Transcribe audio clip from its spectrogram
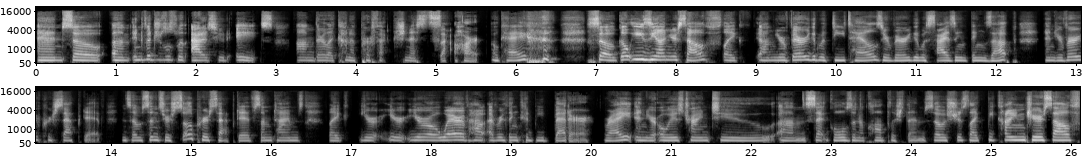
and so um individuals with attitude 8s um, they're like kind of perfectionists at heart okay? So go easy on yourself like um, you're very good with details you're very good with sizing things up and you're very perceptive. And so since you're so perceptive sometimes like you're you're you're aware of how everything could be better right? And you're always trying to um, set goals and accomplish them. So it's just like be kind to yourself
